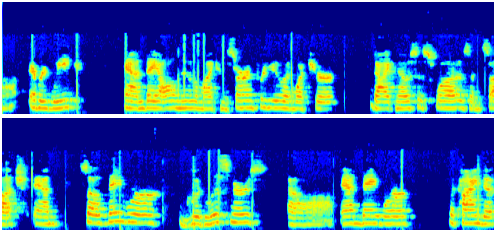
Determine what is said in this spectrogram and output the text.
uh, every week. And they all knew my concern for you and what your diagnosis was and such. And so they were good listeners, uh, and they were the kind of,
